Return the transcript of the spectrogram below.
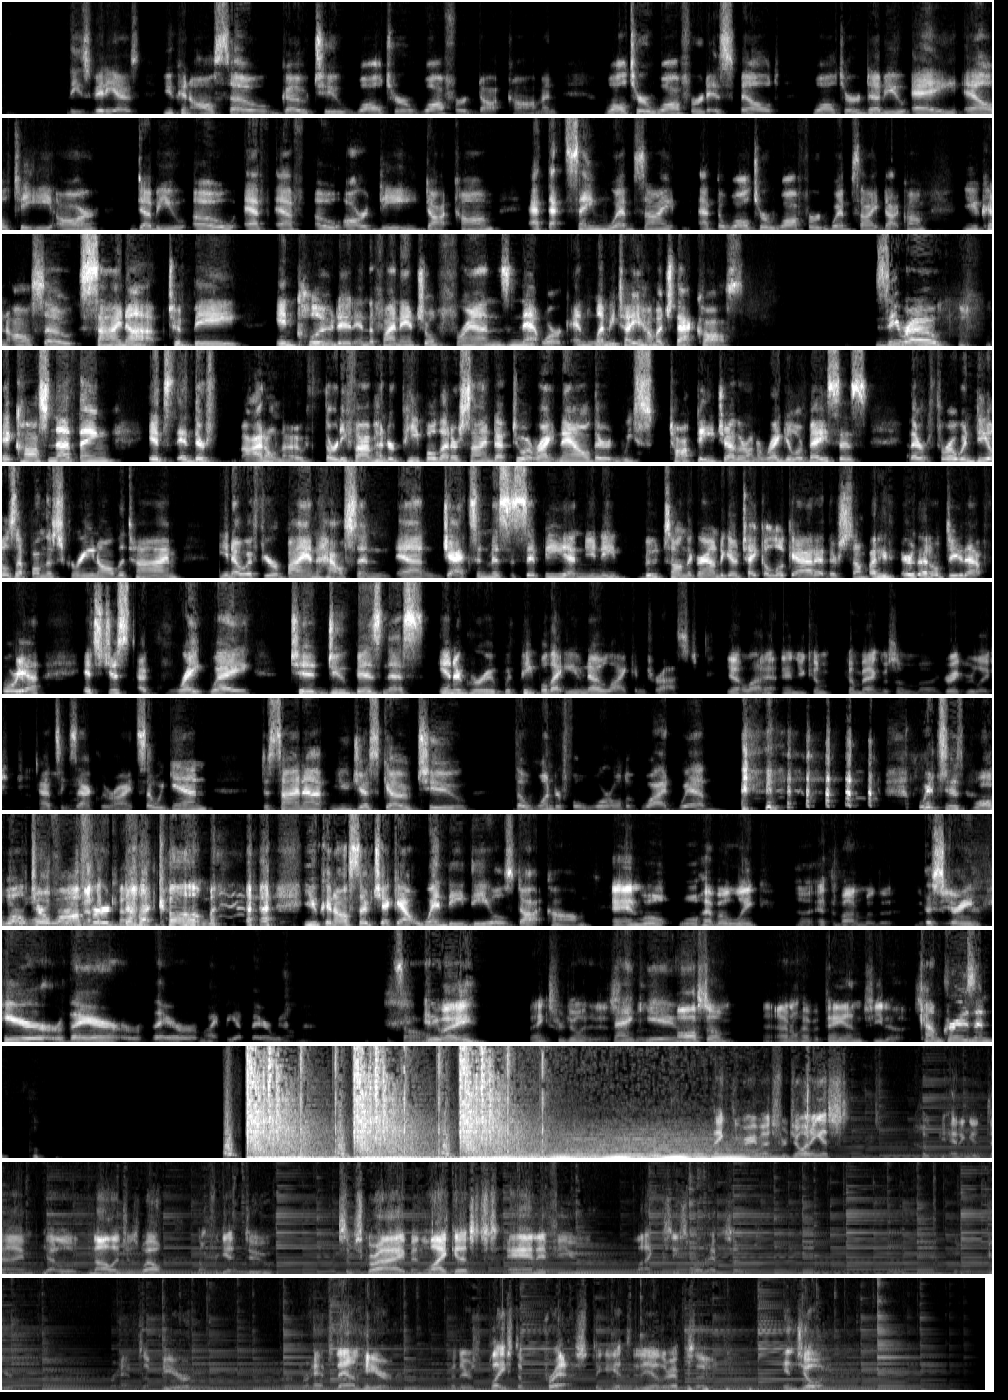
these videos. You can also go to walterwofford.com and Walter Wofford is spelled Walter, W A L T E R W O F F O R D dot com. At that same website, at the Walter Wofford website.com, you can also sign up to be included in the Financial Friends Network. And let me tell you how much that costs. Zero. It costs nothing. It's and there's I don't know 3,500 people that are signed up to it right now. There we talk to each other on a regular basis. They're throwing deals up on the screen all the time. You know, if you're buying a house in in Jackson, Mississippi, and you need boots on the ground to go take a look at it, there's somebody there that'll do that for Yep. you. It's just a great way to do business in a group with people that you know, like, and trust. Yeah, it. and you come come back with some uh, great relationships. That's exactly right. So again, to sign up, you just go to the wonderful world of wide web, which is WalterWofford.com. you can also check out wendydeals.com, And we'll we'll have a link uh, at the bottom of the the video. screen here or there or there, or might be up there. We don't know. It's all Anyway, thanks for joining us. Thank you. Awesome. I don't have a tan. She does. come cruising. Thank you very much for joining us. Hope you had a good time, got a little knowledge as well. Don't forget to subscribe and like us. And if you like to see some more episodes, go over here, perhaps up here, or perhaps down here. But there's a place to press to get to the other episode. Enjoy.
